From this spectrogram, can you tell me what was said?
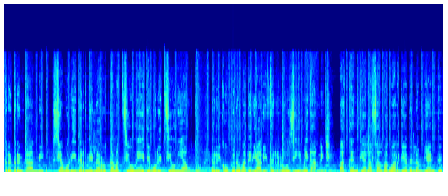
Oltre 30 anni siamo leader nella rottamazione e demolizioni auto, recupero materiali ferrosi e metallici. Attenti alla salvaguardia dell'ambiente,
